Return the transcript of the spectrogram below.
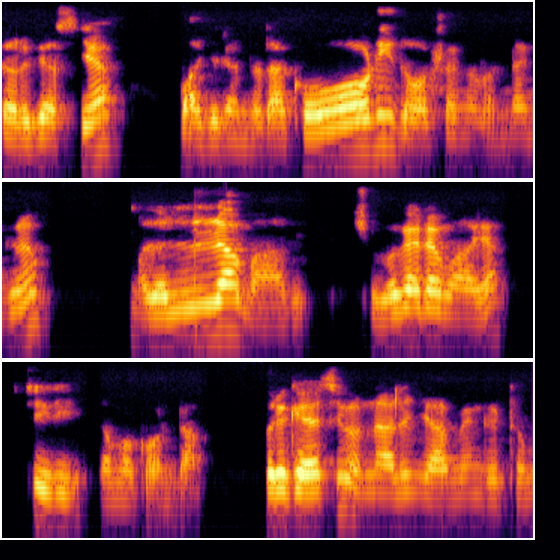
ഗർഗസ്യ വജ്രന്ധത കോടി ദോഷങ്ങളുണ്ടെങ്കിലും അതെല്ലാം മാറി ശുഭകരമായ സ്ഥിതി നമുക്കുണ്ടാകും. ഒരു കേസ് വന്നാലും ജാമ്യം കിട്ടും.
